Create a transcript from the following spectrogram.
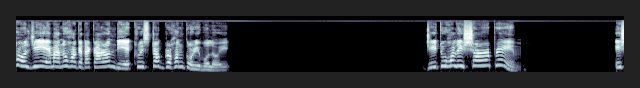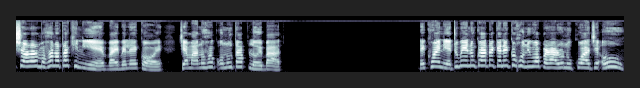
হ'ল যিয়ে মানুহক এটা কাৰণ দিয়ে খ্ৰীষ্টক গ্ৰহণ কৰিবলৈ। যিটো হ'ল ঈশ্বৰৰ প্ৰেম। ঈশ্বৰৰ মহানতাখিনিয়ে বাইবেলে কয় যে মানুহক অনুতাপ লৈ বাট। দেখুৱাই নিয়ে তুমি এনেকুৱা এটা কেনেকৈ শুনিব পাৰা আৰু নোকোৱা যে অ'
